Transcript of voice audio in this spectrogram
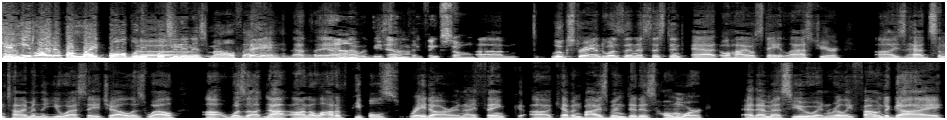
Can he light up a light bulb when he puts it in Uh, his mouth? Hey, that's yeah, that would be yeah, I something. think so. Um, Luke Strand was an assistant at Ohio State last year. Uh, he's had some time in the USHL as well. Uh, was uh, not on a lot of people's radar, and I think uh, Kevin Buisman did his homework at MSU and really found a guy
